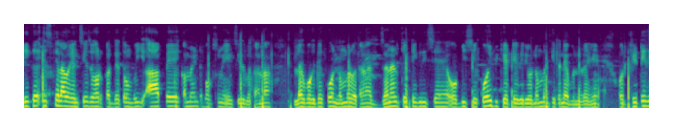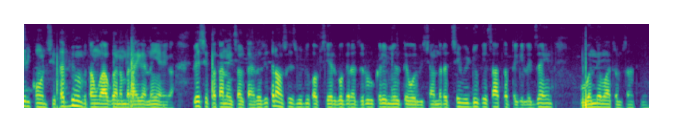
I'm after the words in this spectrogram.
ठीक है, इसके अलावा एक चीज़ और कर देता हूँ भाई, आप कमेंट बॉक्स में एक चीज़ बताना, लगभग देखो नंबर बताना जनरल कैटेगरी से है ओ बी से कोई भी कैटेगरी हो नंबर कितने बन रहे हैं, और कैटेगरी कौन सी, तब भी मैं बताऊँगा आपका नंबर आएगा, नहीं आएगा, वैसे पता नहीं चलता है तो जितना उसके इस वीडियो को आप शेयर वगैरह ज़रूर करें, मिलते और भी शानदार अच्छे वीडियो के साथ तब तक के लिए जय हिंद वंदे मातरम साथियों।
